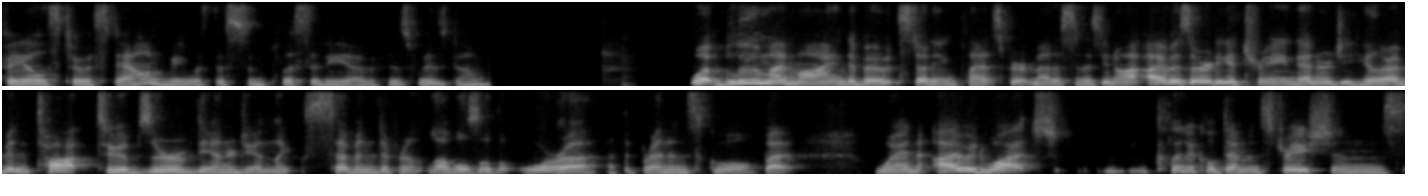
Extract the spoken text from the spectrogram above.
fails to astound me with the simplicity of his wisdom what blew my mind about studying plant spirit medicine is, you know, I was already a trained energy healer. I've been taught to observe the energy on like seven different levels of the aura at the Brennan School. But when I would watch clinical demonstrations,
